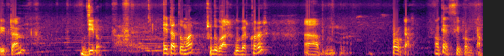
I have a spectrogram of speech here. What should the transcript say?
রিটার্ন জিরো এটা তোমার শুধু গসাগু বের করার প্রোগ্রাম ওকে সি প্রোগ্রাম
